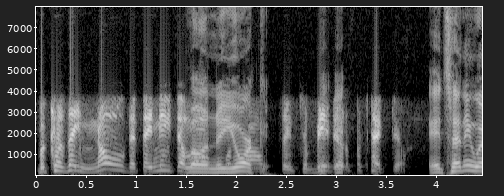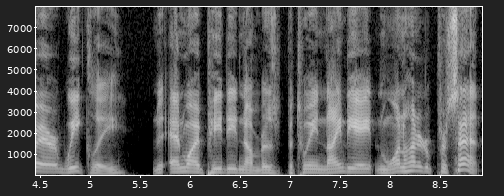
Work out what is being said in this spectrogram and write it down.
because they know that they need their Well, New York- officer to be there to protect them. It's anywhere weekly. NYPD numbers between 98 and 100 percent.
